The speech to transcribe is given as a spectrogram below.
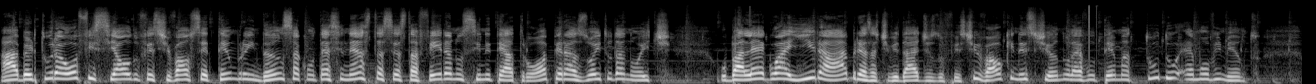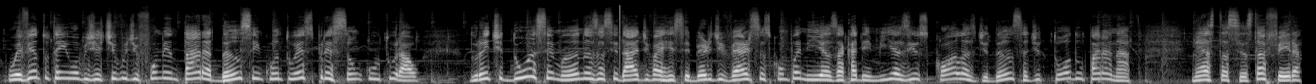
A abertura oficial do Festival Setembro em Dança acontece nesta sexta-feira no Cine Teatro Ópera às 8 da noite. O Balé Guaíra abre as atividades do festival, que neste ano leva o tema Tudo é Movimento. O evento tem o objetivo de fomentar a dança enquanto expressão cultural. Durante duas semanas, a cidade vai receber diversas companhias, academias e escolas de dança de todo o Paraná. Nesta sexta-feira,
